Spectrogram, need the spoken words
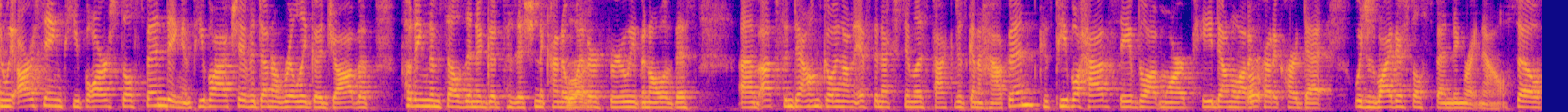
And we are seeing people are still spending, and people actually have done a really good job of putting themselves in a good position to kind of right. weather through even all of this um, ups and downs going on if the next stimulus package is going to happen because people have saved a lot more, paid down a lot of credit card debt, which is why they're still spending right now. So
